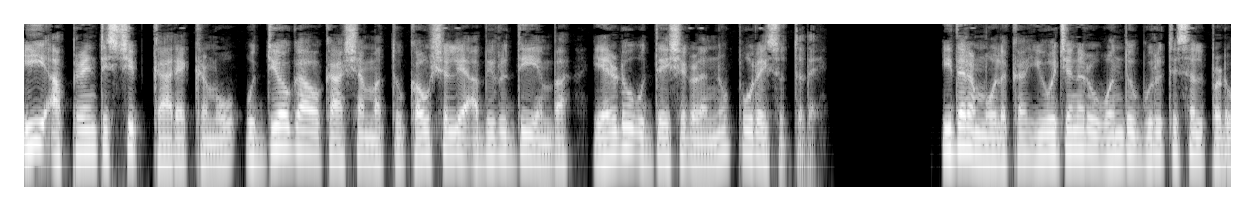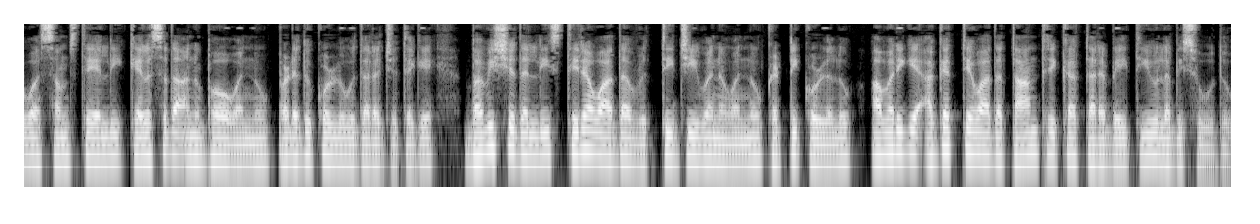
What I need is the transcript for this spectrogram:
ಈ ಅಪ್ರೆಂಟಿಸ್ಶಿಪ್ ಕಾರ್ಯಕ್ರಮವು ಉದ್ಯೋಗಾವಕಾಶ ಮತ್ತು ಕೌಶಲ್ಯ ಅಭಿವೃದ್ಧಿ ಎಂಬ ಎರಡೂ ಉದ್ದೇಶಗಳನ್ನು ಪೂರೈಸುತ್ತದೆ. ಇದರ ಮೂಲಕ ಯುವಜನರು ಒಂದು ಗುರುತಿಸಲ್ಪಡುವ ಸಂಸ್ಥೆಯಲ್ಲಿ ಕೆಲಸದ ಅನುಭವವನ್ನು ಪಡೆದುಕೊಳ್ಳುವುದರ ಜೊತೆಗೆ ಭವಿಷ್ಯದಲ್ಲಿ ಸ್ಥಿರವಾದ ವೃತ್ತಿಜೀವನವನ್ನು ಕಟ್ಟಿಕೊಳ್ಳಲು ಅವರಿಗೆ ಅಗತ್ಯವಾದ ತಾಂತ್ರಿಕ ತರಬೇತಿಯೂ ಲಭಿಸುವುದು.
